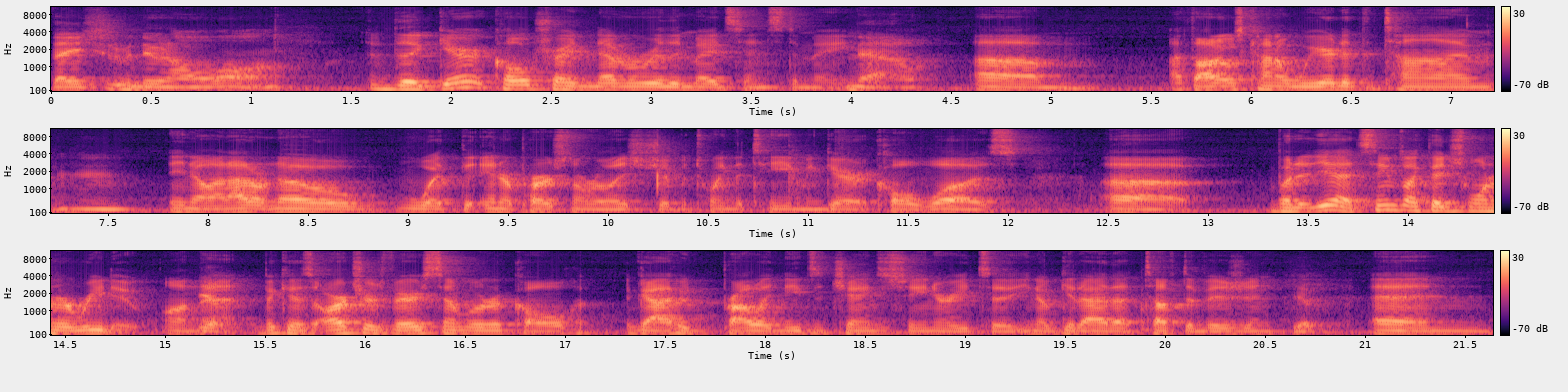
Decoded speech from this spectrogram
they should have been doing all along. The Gerrit Cole trade never really made sense to me. No. Um, I thought it was kind of weird at the time, hmm you know, and I don't know what the interpersonal relationship between the team and Gerrit Cole was. Uh, but it, yeah, it seems like they just wanted a redo on that Yeah. because Archer is very similar to Cole, a guy who probably needs a change of scenery to you know get out of that tough division. Yep. and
